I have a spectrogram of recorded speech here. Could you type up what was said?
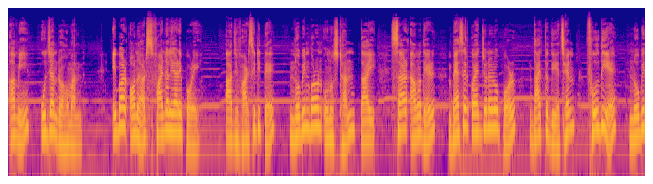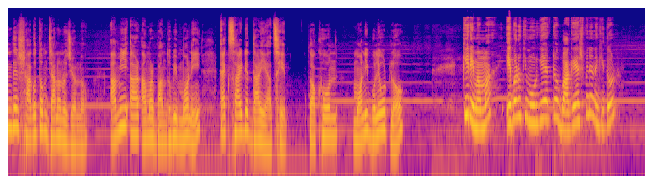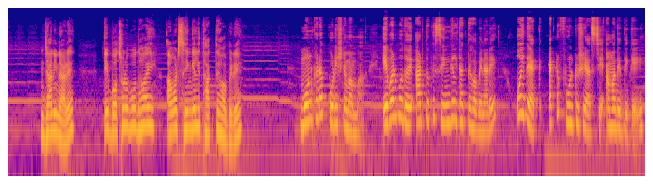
আমি উজান রহমান। এবার honours final ইয়ারে পড়ে। আজ ভার্সিটিতে নবীনবরণ অনুষ্ঠান তাই স্যার আমাদের ব্যাসের কয়েকজনের ওপর দায়িত্ব দিয়েছেন ফুল দিয়ে নবীনদের স্বাগতম জানানোর জন্য। আমি আর আমার বান্ধবী মনি এক সাইডে দাঁড়িয়ে আছি। তখন মনি বলে উঠল কি রে মাম্মা এবারও কি মুরগি একটাও বাগে আসবে না নাকি তোর? জানি না রে এ বছর বোধ হয় আমার সিঙ্গেলই থাকতে হবে রে। মন খারাপ করিস না মাম্মা। এবার বোধহয় আর তোকে সিঙ্গেল থাকতে হবে না রে। ওই দেখ একটা ফুলটুসি আসছে আমাদের দিকেই।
